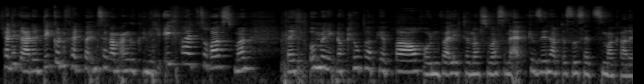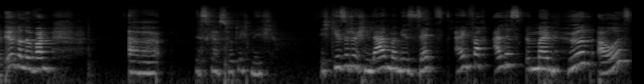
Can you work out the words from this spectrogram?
Ich hatte gerade dick und fett bei Instagram angekündigt, ich fahre jetzt zu Rossmann, weil ich unbedingt noch Klopapier brauche und weil ich dann noch sowas in der App gesehen habe. Das ist jetzt mal gerade irrelevant. Aber das gab es wirklich nicht. Ich gehe so durch den Laden, bei mir setzt einfach alles in meinem Hirn aus.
